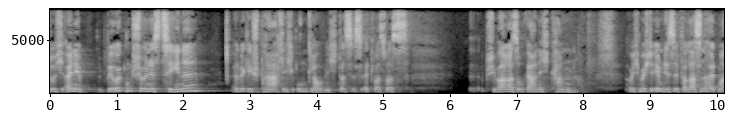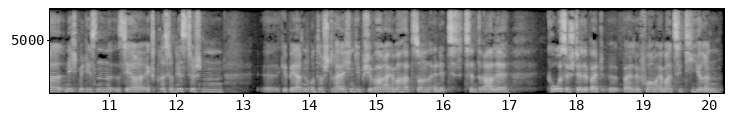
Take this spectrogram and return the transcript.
durch eine berückend schöne Szene, äh, wirklich sprachlich unglaublich. Das ist etwas, was äh, Shivara so gar nicht kann. Aber ich möchte eben diese Verlassenheit mal nicht mit diesen sehr expressionistischen Gebärden unterstreichen, die Shivara immer hat, sondern eine zentrale große Stelle bei, äh, bei Le Forme einmal zitieren.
